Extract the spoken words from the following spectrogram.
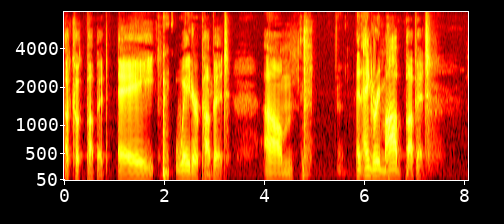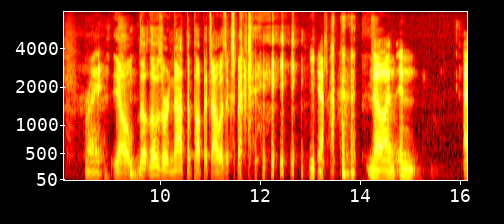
a cook puppet, a waiter puppet, um, an angry mob puppet. Right. You know, th- those were not the puppets I was expecting. Yeah. no, and and I,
